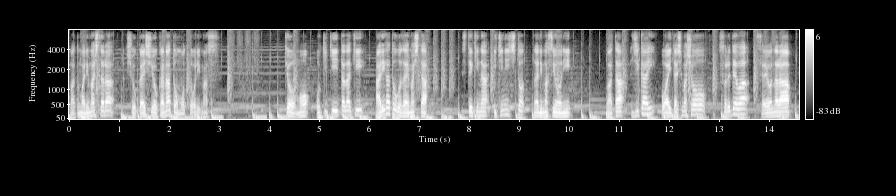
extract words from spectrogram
まとまりましたら紹介しようかなと思っております。今日もお聴きいただきありがとうございました。素敵な一日となりますように。また次回お会いいたしましょう。それではさようなら。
